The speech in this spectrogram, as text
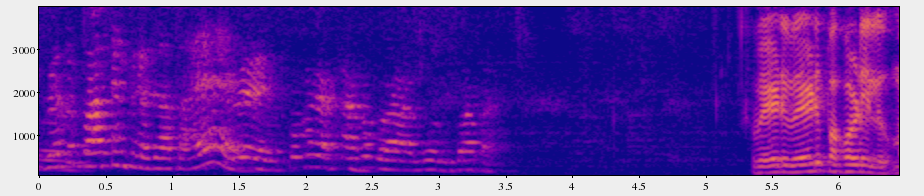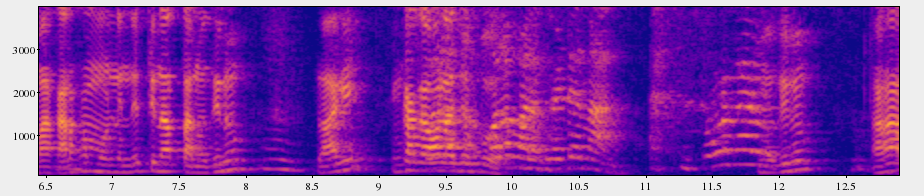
मैं तो बात नहीं कर जाता है వేడి వేడి పకోడీలు మా కనకమ్మ వండింది తినత్తాను తిను లాగి ఇంకా కావాలా చెప్పు बोला वाला बेटे ना నువ్వు తిను ఆహా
